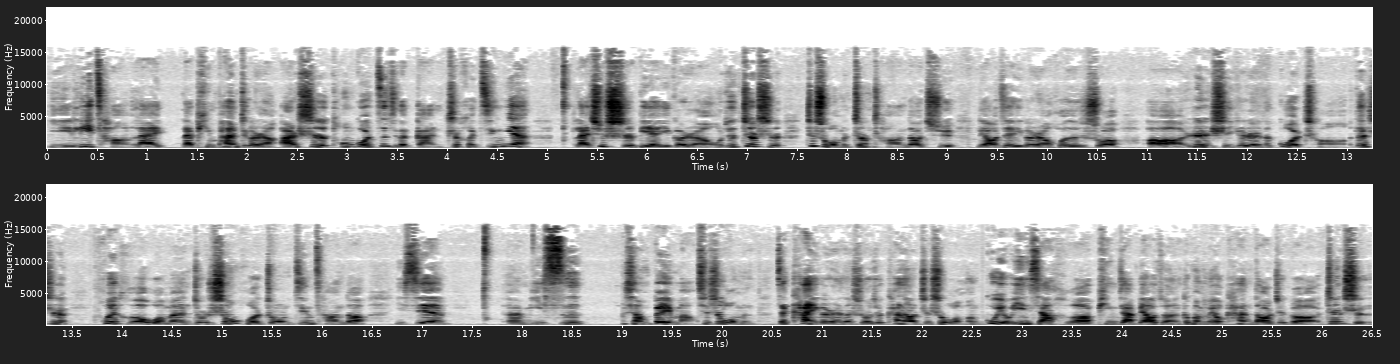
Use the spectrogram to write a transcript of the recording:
以立场来来评判这个人，而是通过自己的感知和经验来去识别一个人。我觉得这是这是我们正常的去了解一个人，或者是说呃认识一个人的过程。但是会和我们就是生活中经常的一些呃迷思相悖嘛。其实我们在看一个人的时候，就看到只是我们固有印象和评价标准，根本没有看到这个真实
